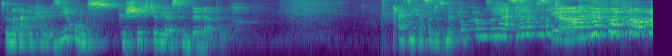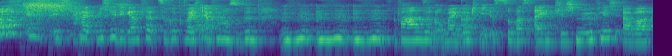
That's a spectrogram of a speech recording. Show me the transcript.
so eine Radikalisierungsgeschichte wie aus dem Bilderbuch. Ich weiß nicht, hast du das mitbekommen so ein Ja, ich bisschen? hab's total Ja. Ich, ich, ich halte mich hier die ganze Zeit zurück, weil ich einfach nur so bin, mhm, mhm, mhm, Wahnsinn, oh mein Gott, wie ist sowas eigentlich möglich? Aber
